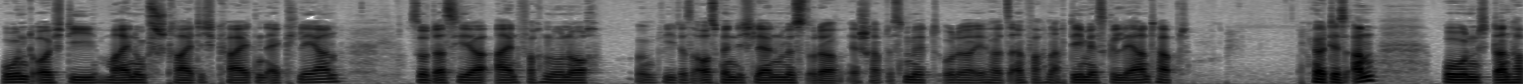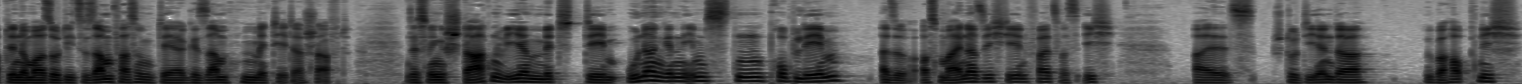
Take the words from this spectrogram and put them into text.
und euch die Meinungsstreitigkeiten erklären, sodass ihr einfach nur noch irgendwie das auswendig lernen müsst oder ihr schreibt es mit oder ihr hört es einfach, nachdem ihr es gelernt habt, hört ihr es an und dann habt ihr nochmal so die Zusammenfassung der gesamten Mittäterschaft. Deswegen starten wir mit dem unangenehmsten Problem, also aus meiner Sicht jedenfalls, was ich als Studierender überhaupt nicht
